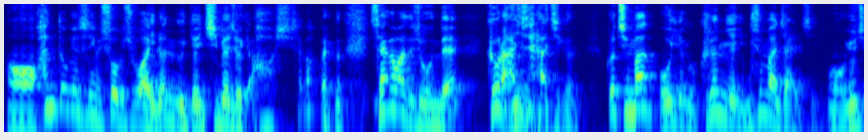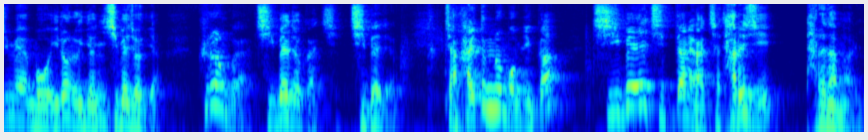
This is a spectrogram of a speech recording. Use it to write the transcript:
어, 한동현 선생님 수업이 좋아. 이런 의견이 지배적이 아, 씨, 생각만 해도, 생각만 해도 좋은데 그건 아니잖아, 아직은. 그렇지만 뭐 이런 거 그런 얘기 무슨 말인지 알지? 어, 요즘에 뭐 이런 의견이 지배적이야. 그런 거야. 지배적 가치, 지배적. 자, 갈등론 뭡니까? 지배 집단의 가치가 다르지? 다르단 말이야.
